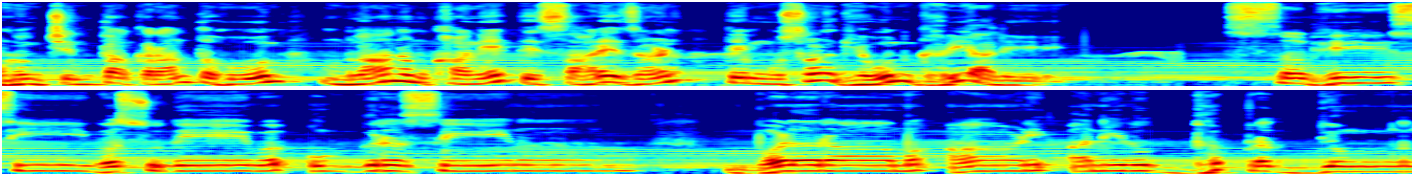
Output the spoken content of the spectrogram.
म्हणून चिंताक्रांत होऊन म्लानमुखाने ते सारे जण ते मुसळ घेऊन घरी आले. सभेसी वसुदेव उग्रसेन बळराम आणि अनिरुद्ध प्रद्युम्न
